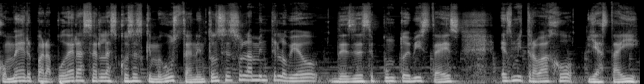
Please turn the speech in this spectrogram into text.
comer, para poder hacer las cosas que me gustan. Entonces solamente lo veo desde ese punto de vista. Es, es mi trabajo y hasta ahí.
